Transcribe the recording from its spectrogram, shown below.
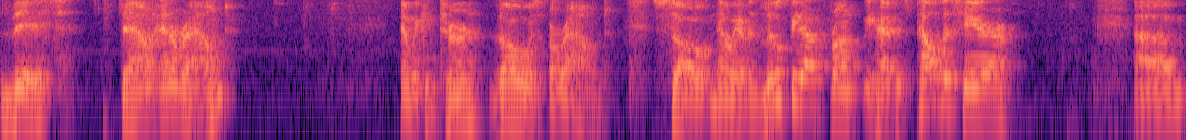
this down and around and we can turn those around. So now we have his little feet out front, we have his pelvis here, um,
